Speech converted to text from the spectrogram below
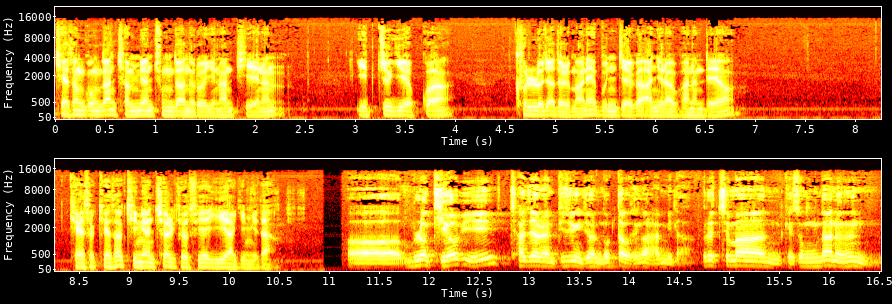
개성공단 전면 중단으로 인한 피해는 입주기업과 근로자들만의 문제가 아니라고 하는데요. 계속해서 김현철 교수의 이야기입니다. 어, 물론 기업이 차지하는 비중이 저는 높다고 생각합니다. 그렇지만 개성공단은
